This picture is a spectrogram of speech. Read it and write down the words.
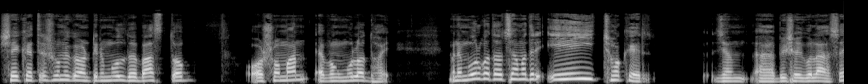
সেক্ষেত্রে সমীকরণটির মূলদয় বাস্তব, অসমান এবং মূলদ হয়। মানে মূল কথা হচ্ছে আমাদের এই ছকের যে বিষয়গুলো আছে,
